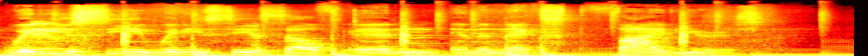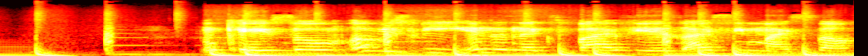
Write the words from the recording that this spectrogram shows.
where do you see where do you see yourself in in the next five years? Okay so obviously in the next five years I see myself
